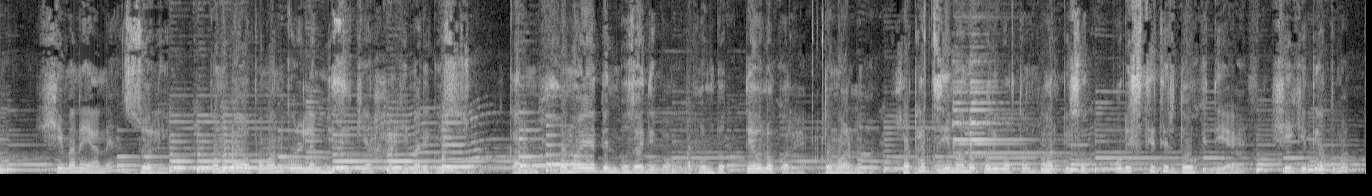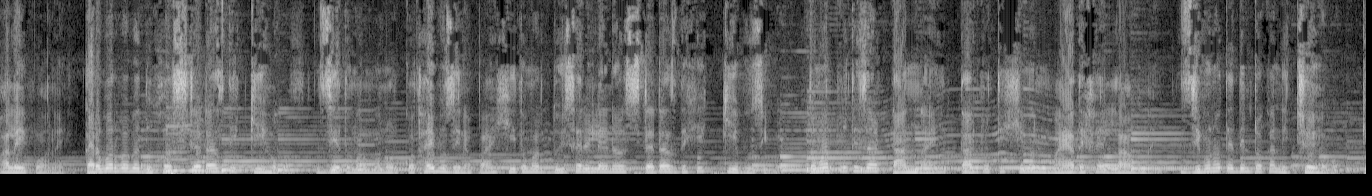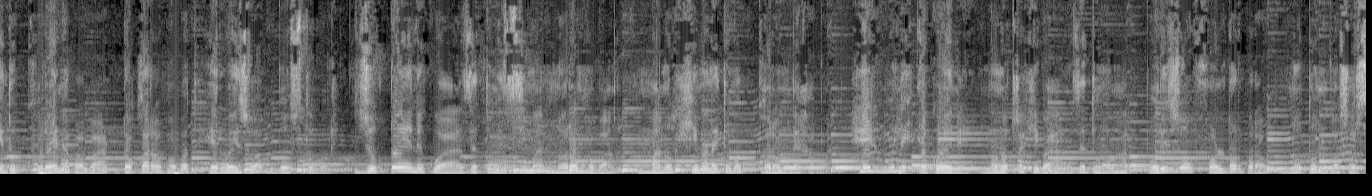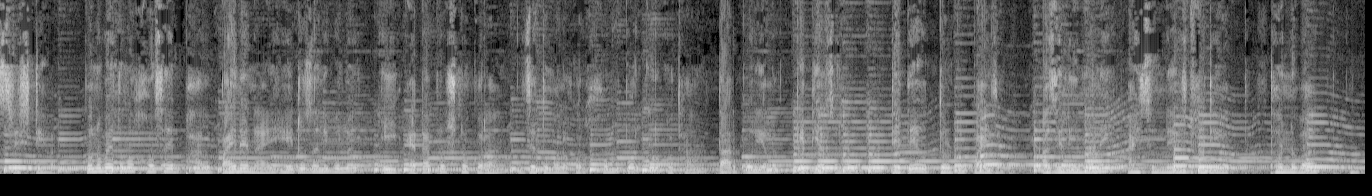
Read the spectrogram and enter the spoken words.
সিমানে আনে জ্বলিব কোনোবাই অপমান কৰিলে মিচিকিয়া হাঁহি মাৰি গুচি যোৱা। কাৰণ সময় এদিন বুজাই দিব ভুলটো তেওঁলোকৰহে তোমাৰ নহয়। হঠাৎ যি মানুহ পৰিৱৰ্তন হোৱাৰ পিছত পৰিস্থিতিৰ দোষ দিয়ে সি কেতিয়াও তোমাক ভালেই পোৱা নাই। কাৰোবাৰ বাবে দুখৰ ষ্টেটাছ দি কি হ'ব? যিয়ে তোমাৰ মনৰ কথাই বুজি নাপায় সি তোমাৰ দুই চাৰি লাইনৰ ষ্টেটাছ দেখি কি বুজিব? তোমাৰ প্ৰতি যাৰ টান নাই তাৰ প্ৰতি সিমান মায়া দেখাই লাভ নাই। জীৱনত এদিন টকা নিশ্চয় হ'ব কিন্তু ঘূৰাই নাপাবা টকাৰ অভাৱত হেৰুৱাই যোৱা বস্তুবোৰ। যুগটোৱে এনেকুৱা যে তুমি যিমান নৰম হবা মানুহ সিমানেই তোমাক গৰম দেখাব। শেষ বুলি একোৱেই নাই। মনত ৰাখিবা যে ধুমুহাত পৰি যোৱা ফলটোৰ পৰাও নতুন গছৰ সৃষ্টি হয়। কোনোবাই তোমাক সঁচাই ভাল পায় নে নাই সেইটো জানিবলৈ এই এটা প্ৰশ্ন কৰা যে তোমালোকৰ সম্পৰ্কৰ কথা তাৰ পৰিয়ালক কেতিয়া জনাব? তেতিয়াই উত্তৰটো পাই যাবা। আজিলৈ ইমানেই আহিছো নেক্সট ভিডিঅ'ত ধন্যবাদ।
